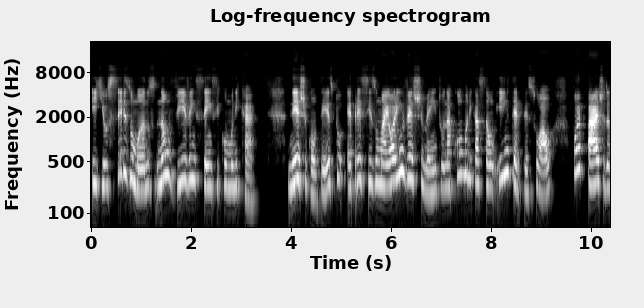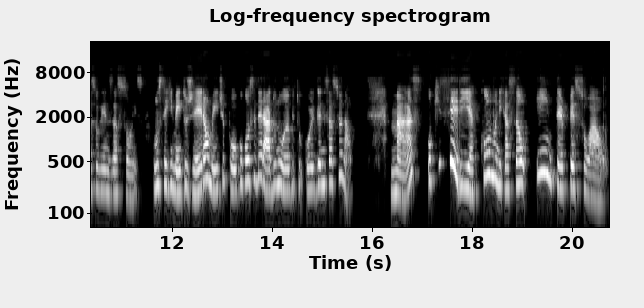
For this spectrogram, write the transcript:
e que os seres humanos não vivem sem se comunicar. Neste contexto, é preciso um maior investimento na comunicação interpessoal por parte das organizações, um segmento geralmente pouco considerado no âmbito organizacional. Mas o que seria comunicação interpessoal?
